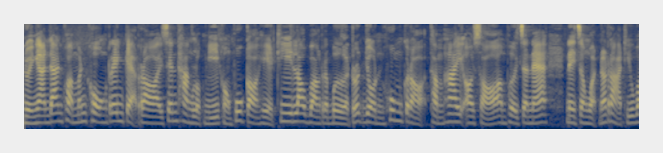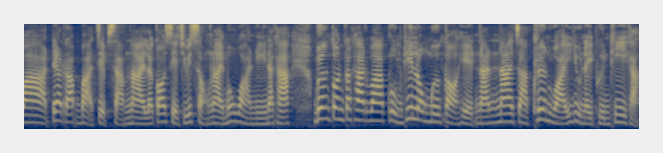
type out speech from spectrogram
หน่วยงานด้านความมั่นคงเร่งแกะรอยเส้นทางหลบหนีของผู้ก่อเหตุที่ลอบวางระเบิดรถยนต์หุ้มเกราะทำให้อสอำเภอจะแนะในจังหวัดนราธิวาสได้รับบาดเจ็บ 3 นาย แล้วก็เสียชีวิต 2 นายเมื่อวานนี้นะคะ เบื้องต้นก็คาดว่ากลุ่มที่ลงมือก่อเหตุนั้นน่าจะเคลื่อนไหวอยู่ในพื้นที่ค่ะ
